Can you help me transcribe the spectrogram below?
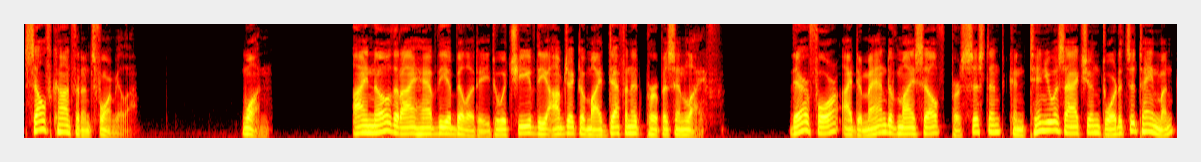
Self confidence formula 1. I know that I have the ability to achieve the object of my definite purpose in life. Therefore, I demand of myself persistent, continuous action toward its attainment,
